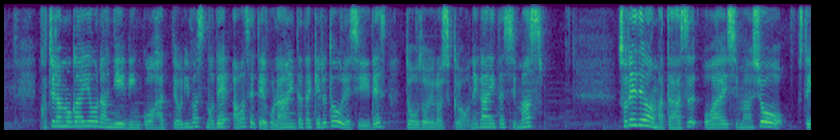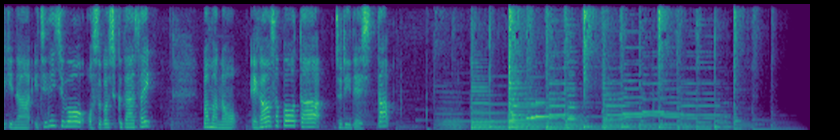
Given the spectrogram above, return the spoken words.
こちらも概要欄にリンクを貼っておりますので合わせてご覧いただけると嬉しいです。どうぞよろしくお願いいたします。それではまた明日お会いしましょう。素敵な一日をお過ごしください。ママの笑顔サポーター、ジュリでした。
